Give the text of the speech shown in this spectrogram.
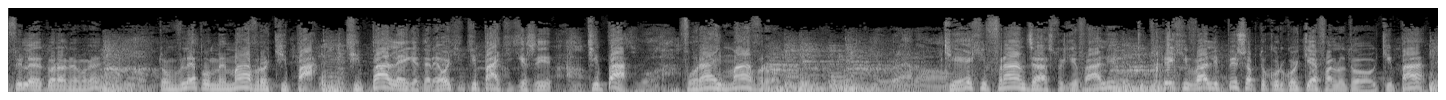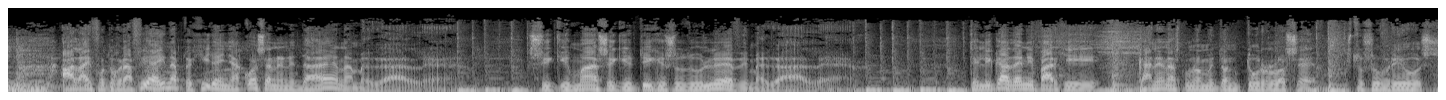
Φίλε τώρα Τον βλέπω με μαύρο κυπά. Κυπά λέγεται ρε Όχι κυπάκι και εσύ. Κυπά. Φοράει μαύρο. Και έχει φράντζα στο κεφάλι και του έχει βάλει πίσω από το κουρκοκέφαλο το κυπά. Αλλά η φωτογραφία είναι από το 1991 μεγάλε. Συ κοιμάσαι και η τύχη σου δουλεύει μεγάλε Τελικά δεν υπάρχει κανένας που να μην τον τούρλωσε στους ουβριούς.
